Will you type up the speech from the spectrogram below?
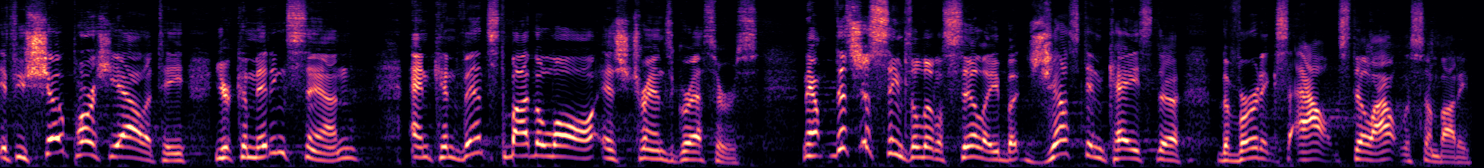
if you show partiality, you're committing sin and convinced by the law as transgressors. Now, this just seems a little silly, but just in case the, the verdict's out, still out with somebody.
